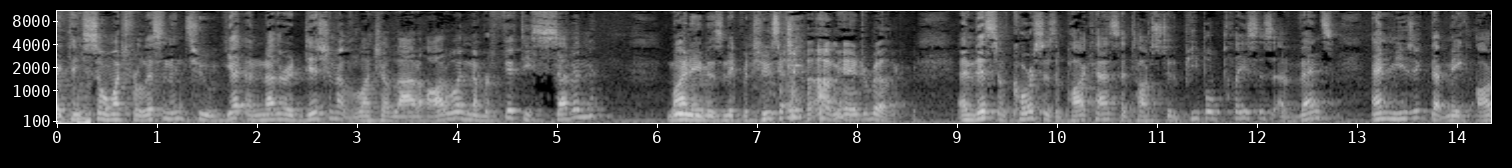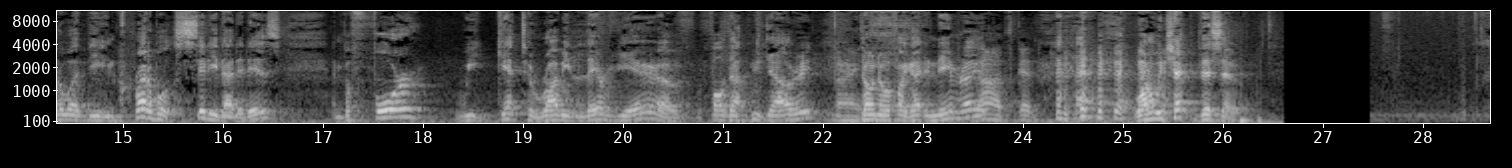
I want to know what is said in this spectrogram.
All right, thanks so much for listening to yet another edition of Lunch Out Loud Ottawa, number 57. My name is Nick Bachusky, I'm Andrew Miller. and this, of course, is a podcast that talks to the people, places, events, and music that make Ottawa the incredible city that it is. And before we get to Robbie Lervier of Fall Down Gallery, Nice. don't know if I got your name right. No, it's good. Why don't we check this out?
